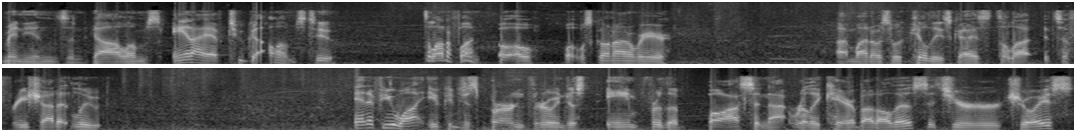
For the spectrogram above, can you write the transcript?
minions and golems, and I have two golems too. It's a lot of fun. Uh oh, what was going on over here? I might as well kill these guys. It's a lot. It's a free shot at loot. And if you want, you can just burn through and just aim for the boss and not really care about all this. It's your choice.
